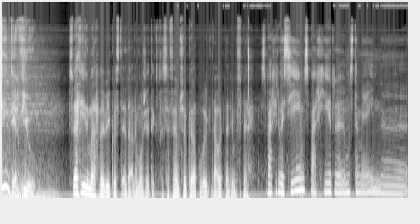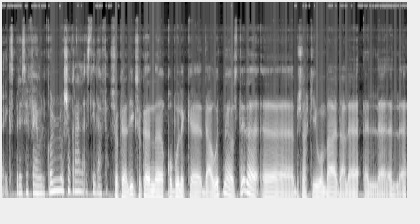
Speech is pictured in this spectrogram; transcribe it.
ال interview. صباح الخير مرحبا بك أستاذ على موجات Express FM شكرا قبولك دعوتنا اليوم. صباح. صباح الخير وسيم صباح الخير مستمعين Express FM الكل وشكرا على الاستضافة. شكرا لك شكرا قبولك دعوتنا. أستاذة آه، باش نحكيو من بعد على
